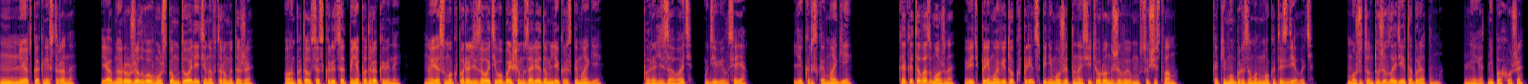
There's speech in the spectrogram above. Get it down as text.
«Нет, как ни странно. Я обнаружил его в мужском туалете на втором этаже. Он пытался скрыться от меня под раковиной, но я смог парализовать его большим зарядом лекарской магии». «Парализовать?» — удивился я. «Лекарской магии? Как это возможно? Ведь прямой виток в принципе не может наносить урон живым существам. Каким образом он мог это сделать? Может, он тоже владеет обратным? Нет, не похоже.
